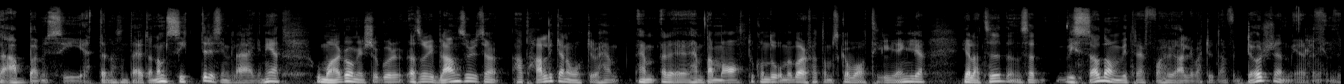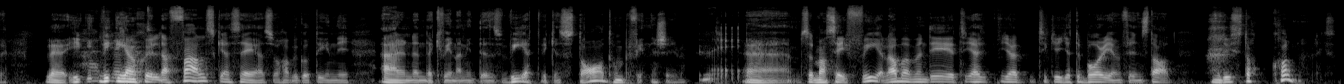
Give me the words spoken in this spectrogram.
ABBA-museet eller något sånt där, utan de sitter i sin lägenhet. Och många gånger så går alltså ibland så är det så att hallikarna åker och häm, häm, hämtar mat och kondomer bara för att de ska vara tillgängliga hela tiden. Så att vissa av dem vi träffar har ju aldrig varit utanför dörren mer eller mindre. I, enskilda fall ska jag säga så har vi gått in i ärenden där kvinnan inte ens vet vilken stad hon befinner sig i. Eh, så man säger fel, ja, men det är, jag, jag tycker Göteborg är en fin stad. Men det är Stockholm nu. Liksom.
